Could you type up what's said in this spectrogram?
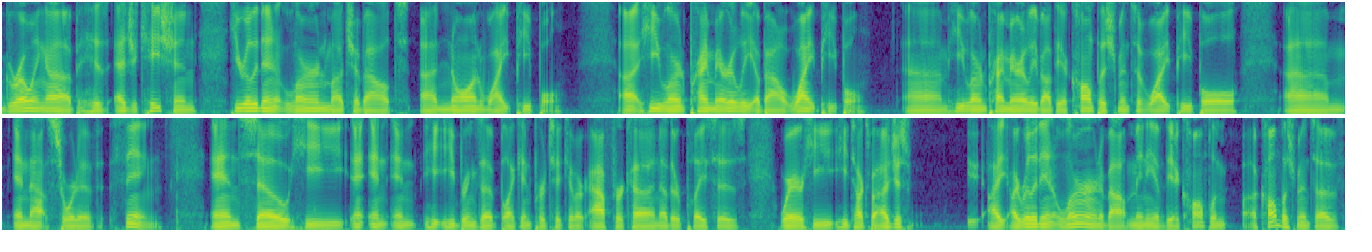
growing up, his education, he really didn't learn much about uh, non white people. Uh, he learned primarily about white people. Um, he learned primarily about the accomplishments of white people um, and that sort of thing and so he and and he, he brings up like in particular Africa and other places where he he talks about I just I, I really didn't learn about many of the accomplishments of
